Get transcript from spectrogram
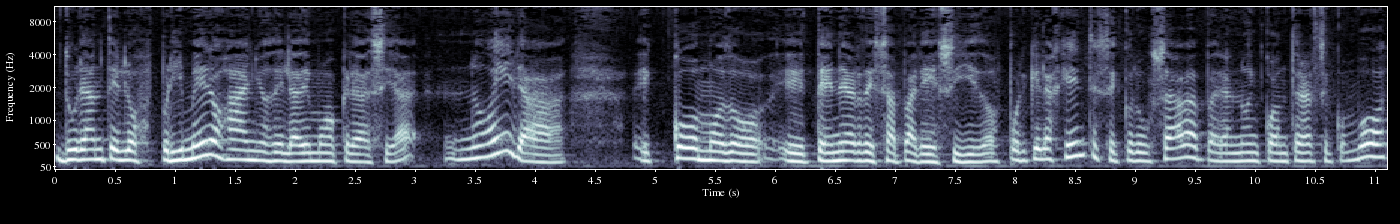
durante los primeros años de la democracia, no era eh, cómodo eh, tener desaparecidos, porque la gente se cruzaba para no encontrarse con vos,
